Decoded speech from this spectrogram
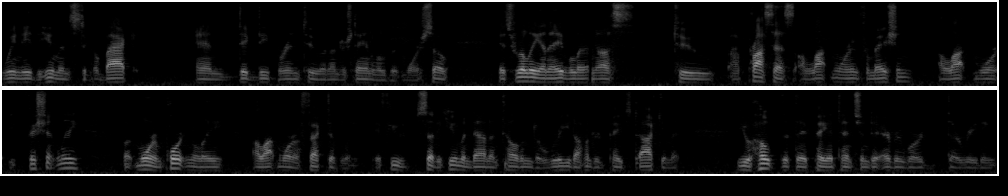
we need the humans to go back and dig deeper into and understand a little bit more. So it's really enabling us to uh, process a lot more information, a lot more efficiently, but more importantly, a lot more effectively. If you set a human down and tell them to read a 100 page document, you hope that they pay attention to every word they're reading.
